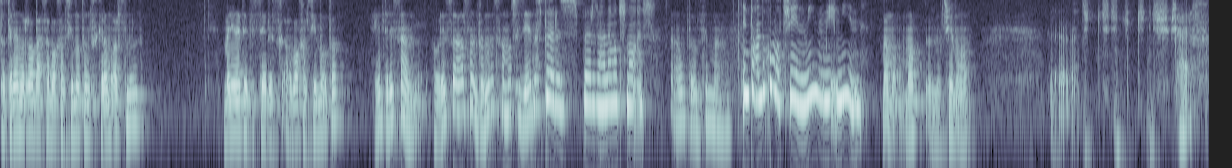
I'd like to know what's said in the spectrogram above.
توتنهام الرابع 57 نقطة. نفس كلام أرسنال مان يونايتد السادس 54 نقطة. هي أنت لسه عن... هو لسه أرسنال انت عندك لسه ماتش زيادة؟ سبيرز سبيرز عندها ماتش ناقص. آه انت قلت لي مع أنتوا عندكم ماتشين مين مين, مات- ماتشين آه. آه، مش عارف.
